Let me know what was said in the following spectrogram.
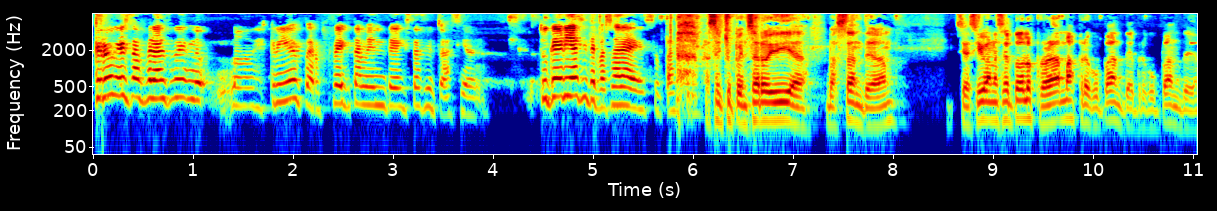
Creo que esta frase no- nos describe perfectamente esta situación. ¿Tú qué harías si te pasara eso? Has hecho pensar hoy día bastante, ¿ah? Si así van a ser todos los programas, preocupante, preocupante.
